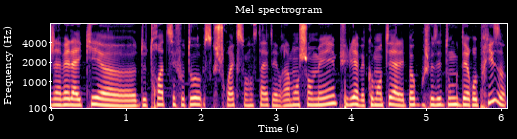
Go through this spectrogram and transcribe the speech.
J'avais liké euh, deux, trois de ses photos parce que je trouvais que son Insta était vraiment chambé. Puis lui avait commenté à l'époque où je faisais donc des reprises.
